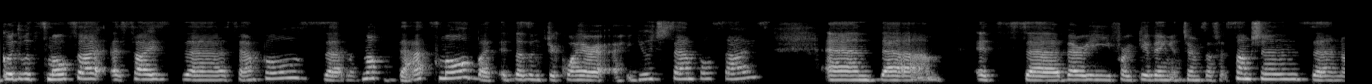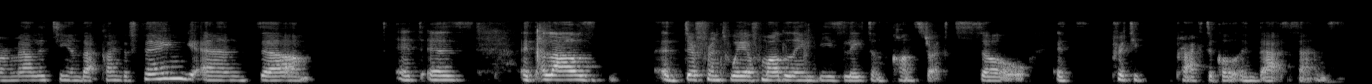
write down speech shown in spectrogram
good with small si- uh, size uh, samples, uh, not that small, but it doesn't require a huge sample size. And um, it's uh, very forgiving in terms of assumptions, uh, normality, and that kind of thing. And um, it is, it allows a different way of modeling these latent constructs. So it's pretty practical in that sense.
